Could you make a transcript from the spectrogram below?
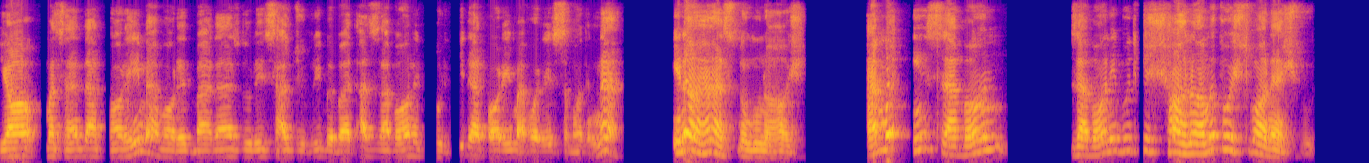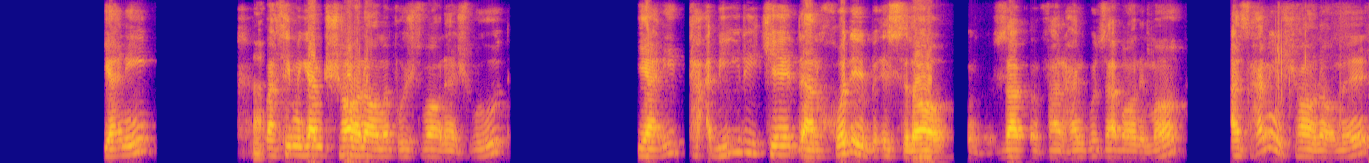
یا مثلا در پاره موارد بعد از دوره سلجوقی به بعد از زبان ترکی در پاره موارد استفاده نه. اینا هست نمونه هاش اما این زبان زبانی بود که شاهنامه پشتوانش بود. یعنی وقتی میگم شاهنامه پشتوانش بود یعنی تعبیری که در خود به اصطلاح فرهنگ و زبان ما از همین شاهنامه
